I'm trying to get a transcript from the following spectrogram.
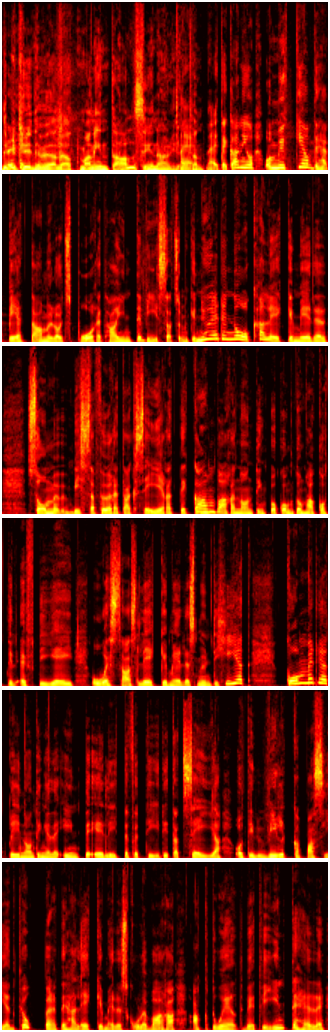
det betyder väl att man inte alls är i närheten? Nej, nej det kan ju, och mycket av det här beta-amyloidspåret har inte visat så mycket. Nu är det några läkemedel som vissa företag säger att det kan mm. vara någonting på gång. De har gått till FDA, USAs läkemedelsmyndighet. Kommer det att bli någonting eller inte är lite för tidigt att säga och till vilka patientgrupper det här läkemedlet skulle vara aktuellt vet vi inte heller.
